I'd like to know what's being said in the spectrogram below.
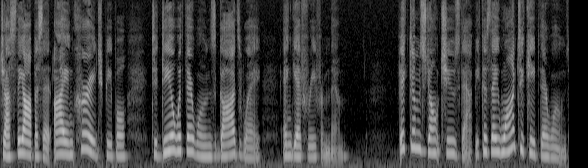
Just the opposite. I encourage people to deal with their wounds God's way and get free from them. Victims don't choose that because they want to keep their wounds.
